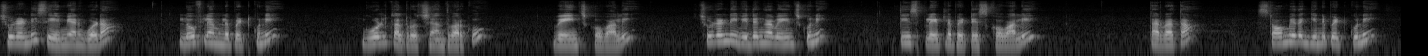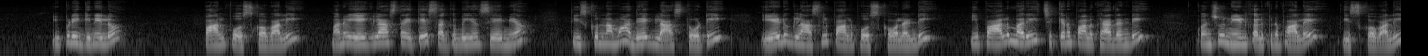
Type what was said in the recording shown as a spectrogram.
చూడండి సేమియాని కూడా లో ఫ్లేమ్లో పెట్టుకుని గోల్డ్ కలర్ వచ్చేంత వరకు వేయించుకోవాలి. చూడండి ఈ విధంగా వేయించుకుని తీసి ప్లేట్లో పెట్టేసుకోవాలి. తర్వాత స్టవ్ మీద గిన్నె పెట్టుకుని ఇప్పుడు ఈ గిన్నెలో పాలు పోసుకోవాలి. మనం ఏ గ్లాస్తో అయితే సగ్గుబియ్యం సేమియా తీసుకున్నామో అదే గ్లాస్ తోటి ఏడు గ్లాసులు పాలు పోసుకోవాలండి. ఈ పాలు మరీ చికెన్ పాలు కాదండి కొంచెం నీళ్ళు కలిపిన పాలే తీసుకోవాలి.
